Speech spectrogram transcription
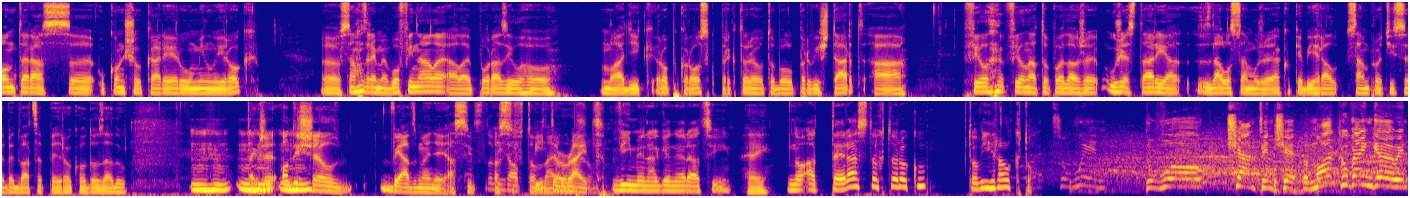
On teraz e, ukončil kariéru minulý rok. E, Samozrejme vo finále, ale porazil ho mladík Rob Cross, pre ktorého to bol prvý štart a Phil, Phil na to povedal, že už je starý a zdalo sa mu, že ako keby hral sám proti sebe 25 rokov dozadu. Mm-hmm, Takže odišiel viac menej asi, To asi v tom Peter najlepšom. Wright. Výmena generácií. Hej. No a teraz tohto roku to vyhral kto? the World Championship. But Michael Van Gerwen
